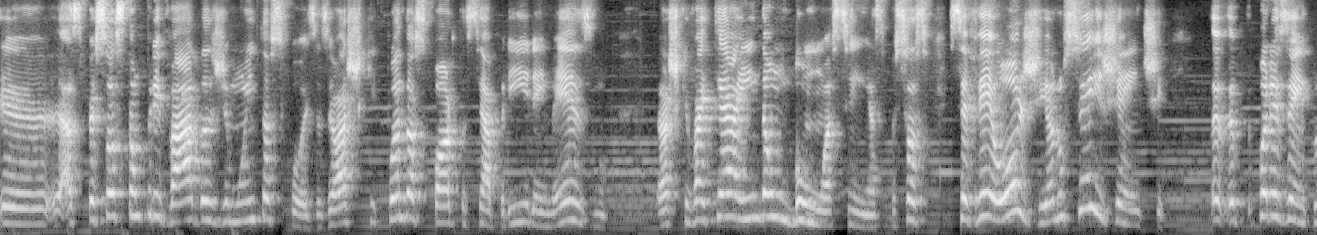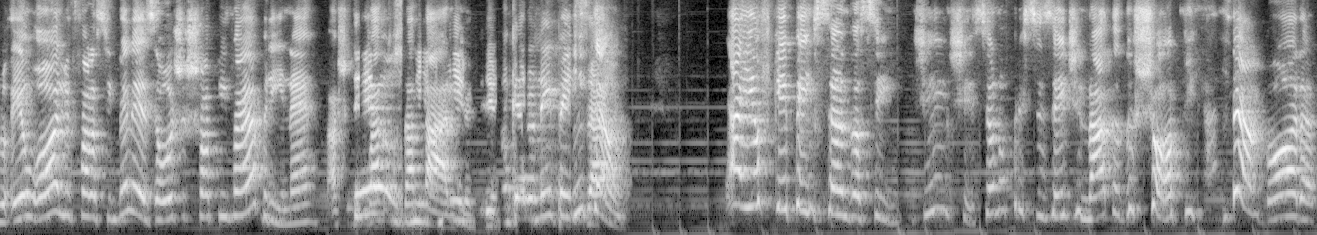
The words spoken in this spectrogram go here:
eh, as pessoas estão privadas de muitas coisas. Eu acho que quando as portas se abrirem mesmo, eu acho que vai ter ainda um boom, assim. As pessoas. Você vê hoje, eu não sei, gente. Por exemplo, eu olho e falo assim, beleza, hoje o shopping vai abrir, né? Acho que quatro da tarde. Livre, não quero nem pensar. Então, Aí eu fiquei pensando assim, gente, se eu não precisei de nada do shopping até agora,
